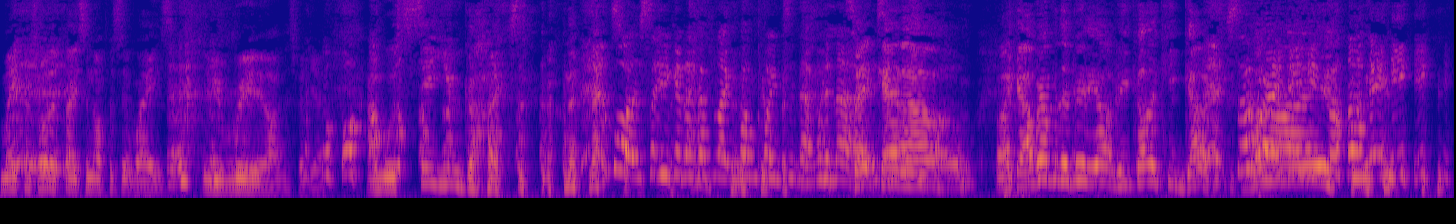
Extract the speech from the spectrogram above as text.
Make us all the face in opposite ways if you really like this video. And we'll see you guys on the next one. What? So you're gonna have like one point in that one now? Take It's care now. Okay, I'll wrap the video up. You can't keep going. Sorry. Bye. Bye.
